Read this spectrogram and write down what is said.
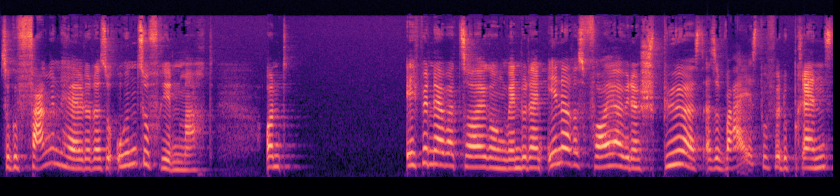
so gefangen hält oder so unzufrieden macht. Und ich bin der Überzeugung, wenn du dein inneres Feuer wieder spürst, also weißt, wofür du brennst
